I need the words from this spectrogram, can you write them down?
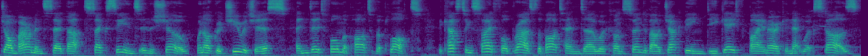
John Barrowman said that sex scenes in the show were not gratuitous and did form a part of a plot. The casting side for Brad, the bartender, were concerned about Jack being de-gayed by American network Starz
